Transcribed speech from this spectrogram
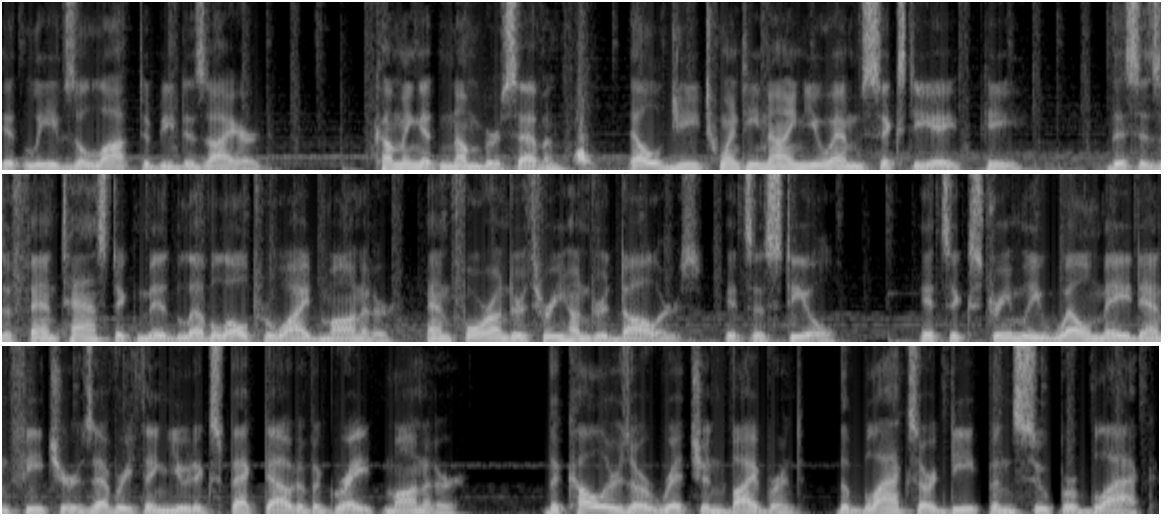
it leaves a lot to be desired. Coming at number 7. LG 29UM68P. This is a fantastic mid-level ultra-wide monitor, and for under $300, it's a steal. It's extremely well made and features everything you'd expect out of a great monitor. The colors are rich and vibrant, the blacks are deep and super black,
